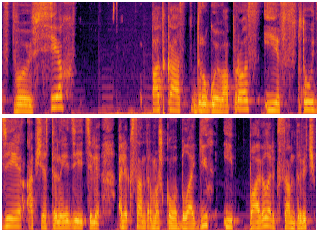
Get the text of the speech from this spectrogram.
Приветствую всех. Подкаст «Другой вопрос» и в студии общественные деятели Александр Машкова-Благих и Павел Александрович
